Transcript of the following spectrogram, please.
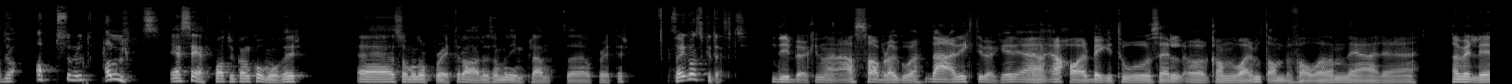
Du har absolutt alt jeg ser for meg at du kan komme over eh, som en operator, da, eller som en implant eh. Så det er ganske tøft. De bøkene der er sabla gode. Det er riktige bøker. Jeg, jeg har begge to selv og kan varmt anbefale dem. Det er, eh, det er veldig,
